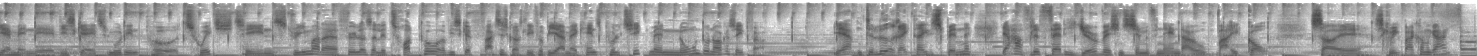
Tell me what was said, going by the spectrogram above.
Jamen, øh, vi skal et smut ind på Twitch til en streamer, der føler sig lidt trådt på, og vi skal faktisk også lige forbi amerikansk politik med nogen, du nok har set før. Ja, det lyder rigtig, rigtig spændende. Jeg har haft lidt fat i Eurovision semifinalen, der jo var i går. Så øh, skal vi ikke bare komme i gang?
